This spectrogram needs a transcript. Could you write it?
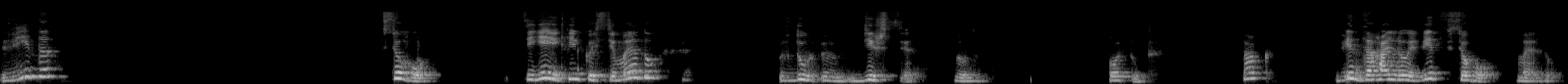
від всього цієї кількості меду в, діжці. Отут. Так? Від загального від всього меду.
